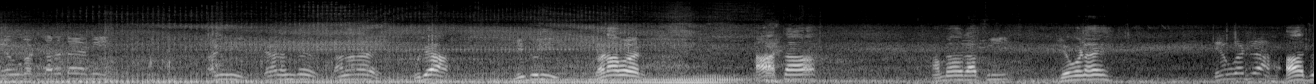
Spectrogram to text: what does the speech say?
देवघाट करत आहे आम्ही. आणि त्यानंतर जाणार आहे उद्या जेजुरी गडावर. आता आम्हाला रात्री जेवण आहे. देवगडला आज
